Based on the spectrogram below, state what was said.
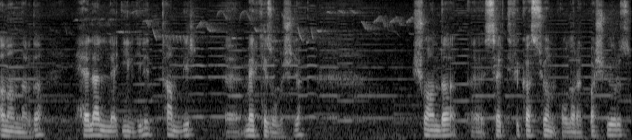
alanlarda helalle ilgili tam bir e, merkez oluşacak. Şu anda sertifikasyon olarak başlıyoruz.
